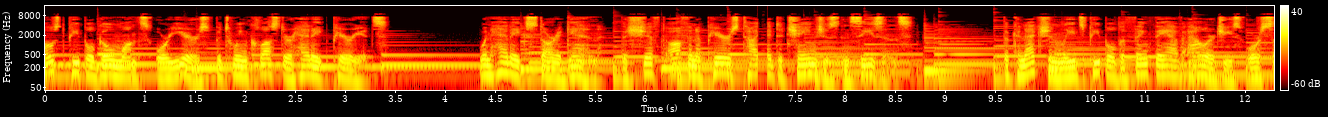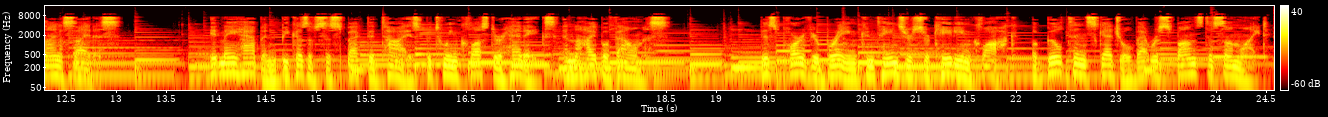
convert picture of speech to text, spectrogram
most people go months or years between cluster headache periods. When headaches start again, the shift often appears tied to changes in seasons. The connection leads people to think they have allergies or sinusitis. It may happen because of suspected ties between cluster headaches and the hypothalamus. This part of your brain contains your circadian clock, a built-in schedule that responds to sunlight.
